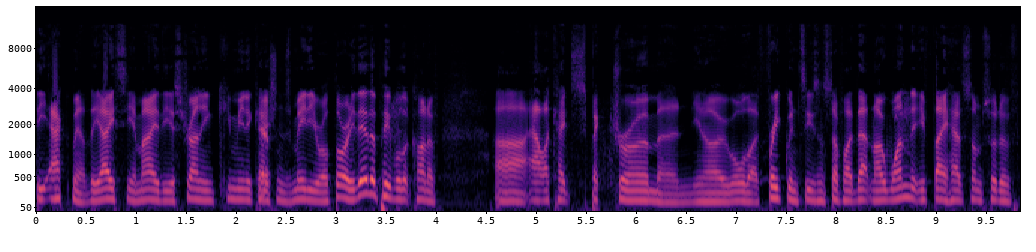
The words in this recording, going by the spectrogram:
the ACMA, the ACMA, the Australian Communications Media Authority, they're the people that kind of uh, allocate spectrum and you know all the frequencies and stuff like that. And I wonder if they have some sort of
